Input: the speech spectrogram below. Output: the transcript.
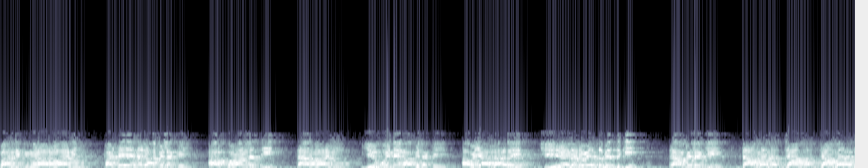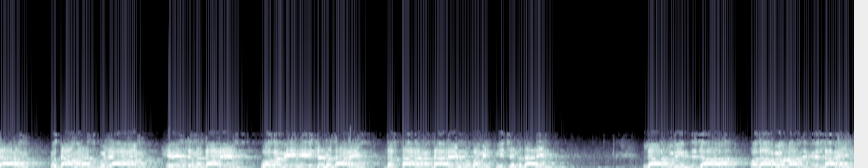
باندې کې نور رواني پټه نه غافل کی او قران لسی نه رواني یی خو نه غافل کی او یا دا وی چې یې نه نوې څه به سکی غافل کی دامن جام جامن دارم نو دامن اس کوجارم هیڅ نه دارم وغمه هیڅ نه دارم دستار نه دارم نو غمه هیڅ نه دارم لا تلین تجارا فلا بیون عن ذکر الله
